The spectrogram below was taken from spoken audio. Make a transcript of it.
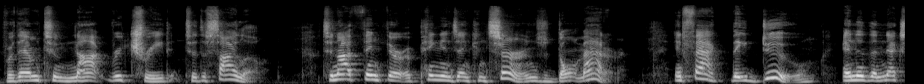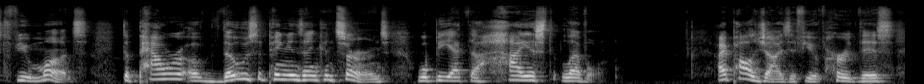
for them to not retreat to the silo, to not think their opinions and concerns don't matter. In fact, they do, and in the next few months, the power of those opinions and concerns will be at the highest level. I apologize if you have heard this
